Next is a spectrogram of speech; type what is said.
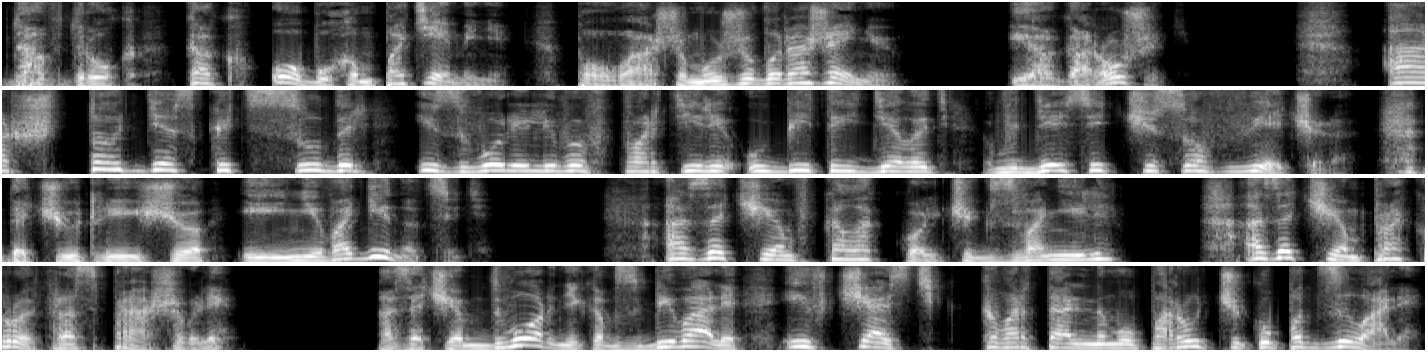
Да вдруг, как обухом по темени, по вашему же выражению, и огорошить. «А что, дескать, сударь, изволили вы в квартире убитой делать в десять часов вечера? Да чуть ли еще и не в одиннадцать. А зачем в колокольчик звонили? А зачем про кровь расспрашивали? А зачем дворников сбивали и в часть к квартальному поручику подзывали?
